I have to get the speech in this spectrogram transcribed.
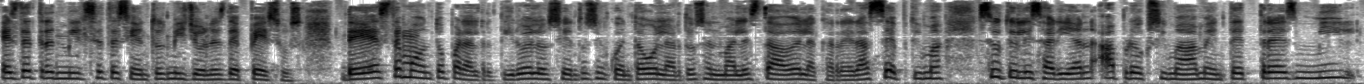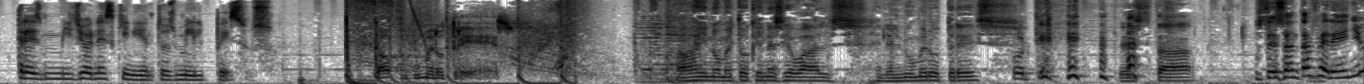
es de 3.700 millones de pesos. De este monto, para el retiro de los 150 volardos en mal estado de la carrera séptima, se utilizarían aproximadamente 3 mil, 3 millones 500 mil pesos. Top número 3. Ay, no me toquen ese vals. En el número 3 ¿Por qué? está... ¿Usted es santafereño?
